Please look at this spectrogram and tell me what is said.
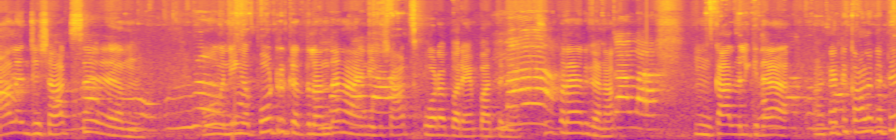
நாலஞ்சு ஷார்ட்ஸ் நீங்க போட்டிருக்கிறதுல இருந்தா நான் இன்னைக்கு ஷார்ட்ஸ் போட போறேன் பாத்துங்க. சூப்பரா இருக்கண்ணா ம் கால் வலிக்குதா? கட்டு காலை கட்டு.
